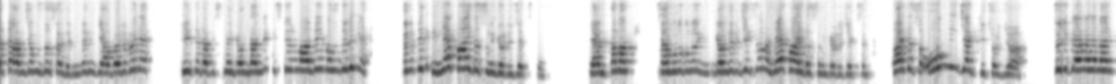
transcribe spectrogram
Hatta amcamıza söyledim. Dedim ki ya böyle böyle dil terapisine göndermek istiyorum Arda'yı. Bana dedi ki dönüp dedi ki ne faydasını göreceksin? Yani tamam sen bunu bunu göndereceksin ama ne faydasını göreceksin? Faydası olmayacak ki çocuğa. Çocuk hemen hemen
